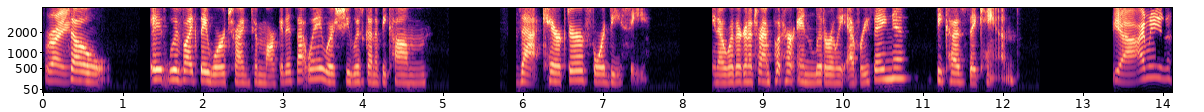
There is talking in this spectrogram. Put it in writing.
Right. So it was like they were trying to market it that way where she was going to become that character for DC. You know, where they're going to try and put her in literally everything because they can. yeah, I mean,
